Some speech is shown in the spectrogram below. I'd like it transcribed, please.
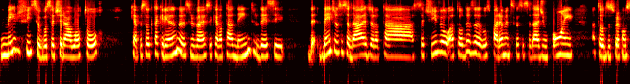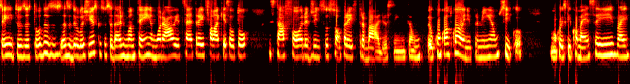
meio difícil você tirar o autor, que é a pessoa que está criando esse universo, que ela está dentro desse. de- dentro da sociedade, ela está suscetível a todos os parâmetros que a sociedade impõe, a todos os preconceitos, a todas as ideologias que a sociedade mantém, a moral e etc. E falar que esse autor está fora disso só para esse trabalho, assim. Então, eu concordo com a Anne, para mim é um ciclo. Uma coisa que começa e vai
